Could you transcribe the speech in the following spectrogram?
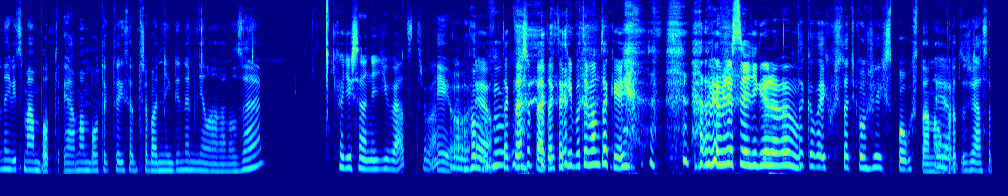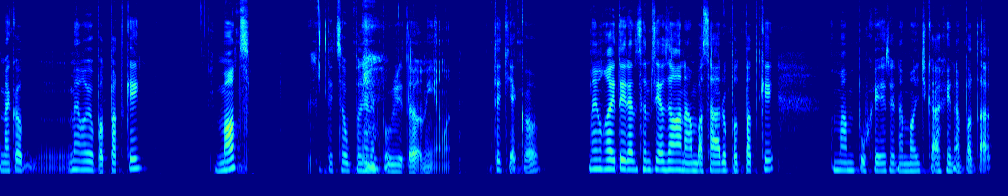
nejvíc mám bot. Já mám boty, které jsem třeba nikdy neměla na noze. Chodíš se na ně dívat třeba? Jo. Nebo, jo. Tak to je super, tak taky boty mám taky. Vím, že si je nikdy nevemu. Takových už teď už jich spousta, no, Jo. protože já jsem jako miluju podpatky. Moc. Teď jsou úplně nepoužitelný, ale teď jako minulý týden jsem si je vzala na ambasádu podpatky a mám puchyře na maličkách i na patách.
